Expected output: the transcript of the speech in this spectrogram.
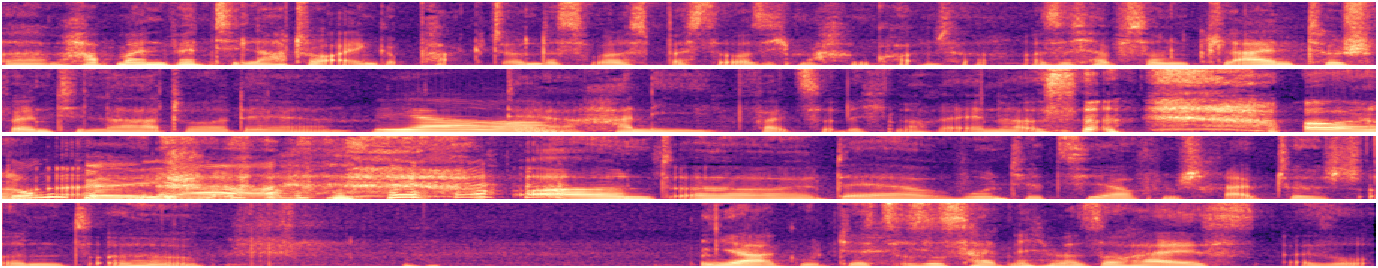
ähm, habe meinen Ventilator eingepackt und das war das Beste, was ich machen konnte. Also ich habe so einen kleinen Tischventilator, der, ja. der Honey, falls du dich noch erinnerst. Und, Dunkel, äh, ja. und äh, der wohnt jetzt hier auf dem Schreibtisch und äh, ja gut, jetzt ist es halt nicht mehr so heiß. Also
